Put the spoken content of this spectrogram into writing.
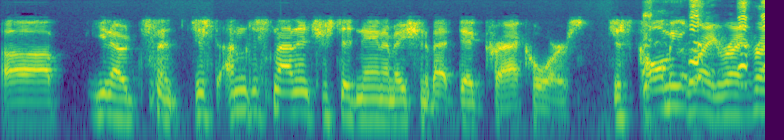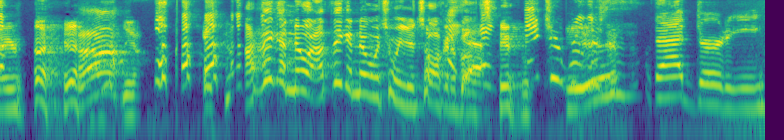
uh, you know, just I'm just not interested in animation about dead crack whores. Just call me right, right, right, right. you know, I think I know. I think I know which one you're talking about too. Ninja that dirty.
